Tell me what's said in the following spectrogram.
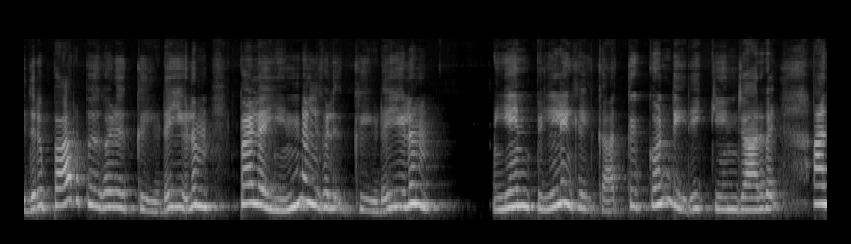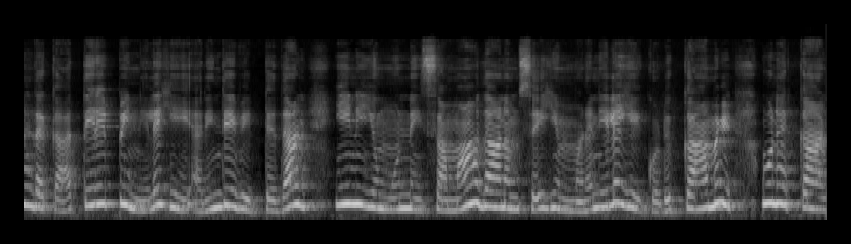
எதிர்பார்ப்புகளுக்கு இடையிலும் பல இன்னல்களுக்கு இடையிலும் என் பிள்ளைகள் காத்து கொண்டிருக்கின்றார்கள் அந்த காத்திருப்பின் நிலையை அறிந்துவிட்டுதான் இனியும் உன்னை சமாதானம் செய்யும் மனநிலையை கொடுக்காமல் உனக்கான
